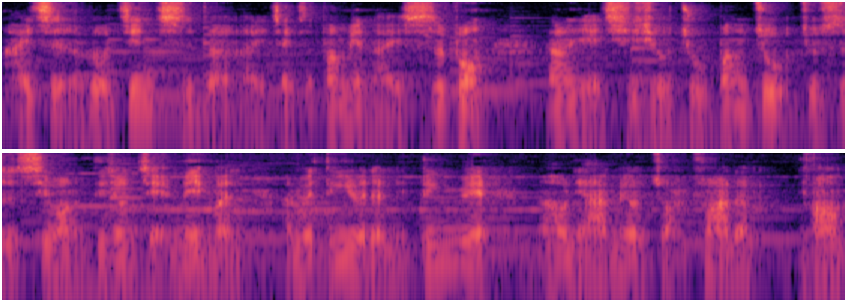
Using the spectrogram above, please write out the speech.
孩子能够坚持的来在这方面来侍奉，当然也祈求主帮助，就是希望弟兄姐妹们还没有订阅的你订阅，然后你还没有转发的啊，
